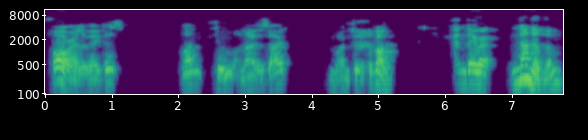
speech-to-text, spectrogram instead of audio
four elevators, one, two on either side, and one, two at the bottom. And they were none of them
